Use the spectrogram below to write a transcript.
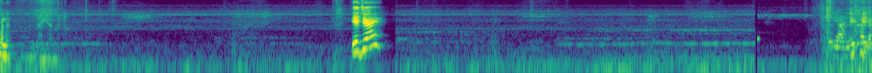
मला. नाही आम्हाला ए जय. तरी आणले खायला.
